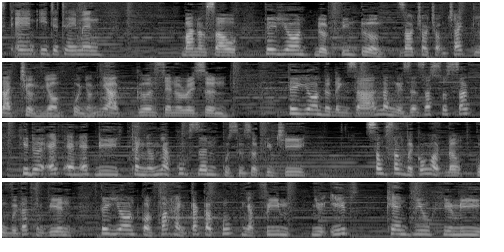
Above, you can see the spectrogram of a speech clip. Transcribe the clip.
SM Entertainment. 3 năm sau, Taeyeon được tin tưởng giao cho trọng trách là trưởng nhóm của nhóm nhạc Girl Generation. Taeyeon được đánh giá là người dẫn dắt xuất sắc khi đưa SNSD thành nhóm nhạc quốc dân của xứ sở Kim Chi. Song song với các hoạt động cùng với các thành viên, Taeyeon còn phát hành các ca khúc nhạc phim như If, Can You Hear Me,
